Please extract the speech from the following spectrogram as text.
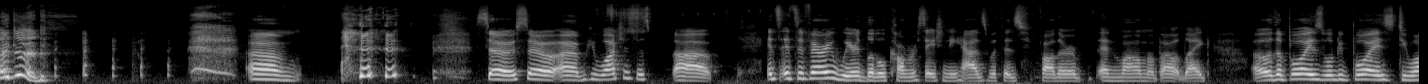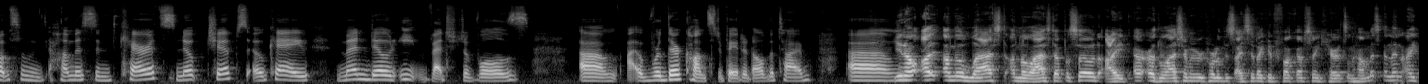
I did. um, so so um, he watches this. Uh, it's it's a very weird little conversation he has with his father and mom about like, oh, the boys will be boys. Do you want some hummus and carrots? Nope, chips. Okay, men don't eat vegetables. Um, I, they're constipated all the time. Um, You know, I, on the last on the last episode, I or the last time we recorded this, I said I could fuck up some carrots and hummus, and then I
